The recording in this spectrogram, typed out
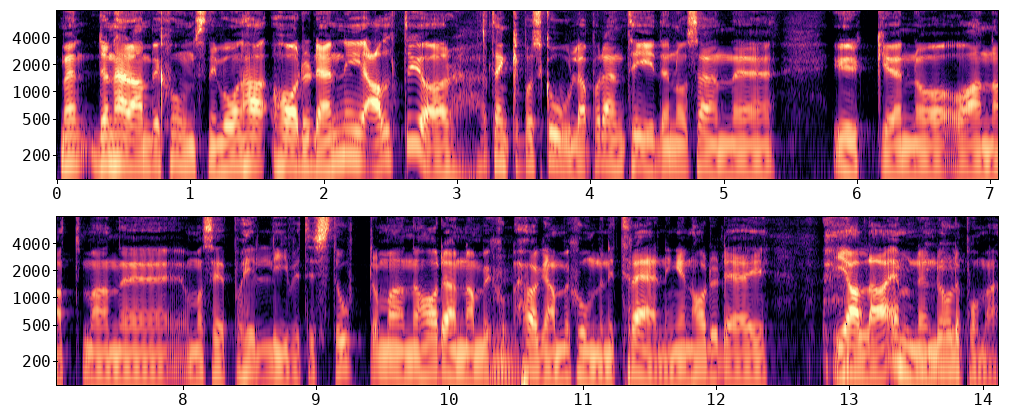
Men den här ambitionsnivån, ha, har du den i allt du gör? Jag tänker på skola på den tiden och sen eh, yrken och, och annat. Man, eh, om man ser på livet i stort. Om man har den ambition, Mm. höga ambitionen i träningen, har du det i, i alla ämnen du håller på med?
